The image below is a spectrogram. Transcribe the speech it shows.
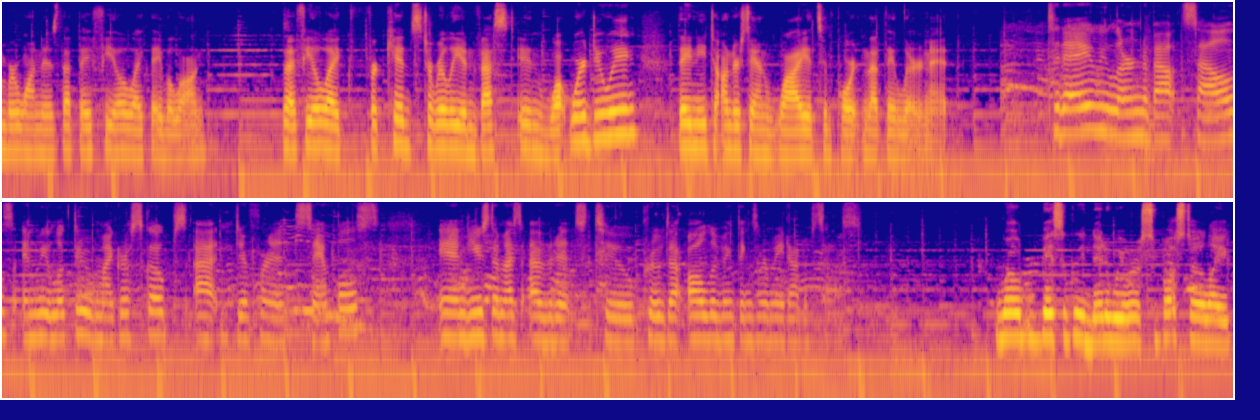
Number one is that they feel like they belong. I feel like for kids to really invest in what we're doing, they need to understand why it's important that they learn it. Today we learned about cells and we looked through microscopes at different samples and used them as evidence to prove that all living things are made out of cells. What basically did, we were supposed to like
